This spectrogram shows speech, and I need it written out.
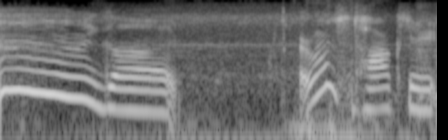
Oh my god. Everyone's toxic.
